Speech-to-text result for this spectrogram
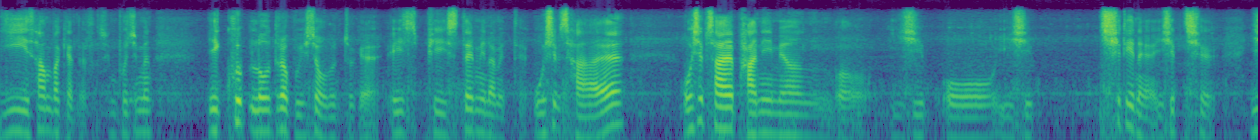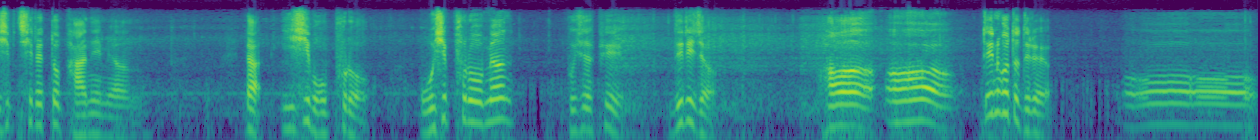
2, 3밖에 안 돼서 지금 보시면 equip load라 보이시죠 오른쪽에 HP 스태미나 밑에 54에 54의 반이면 뭐 25, 27이네요. 27. 27에 또 반이면 그러니까 25% 50%면 보시다시피 느리죠. 어, 어, 뛰는 것도 느려요. 어,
